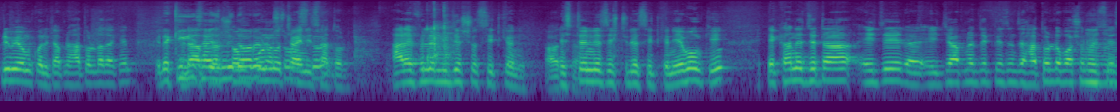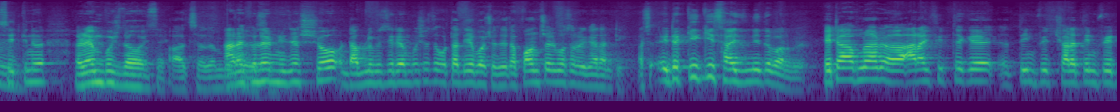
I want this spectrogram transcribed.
প্রিমিয়াম কোয়ালিটি আপনি হাতলটা দেখেন এটা কি সাইজ নিতে পারে সম্পূর্ণ চাইনিজ হাতল। আরএফএল এর নিজস্ব সিটকানি। স্টেনলেস স্টিলের সিটকানি এবং কি এখানে যেটা এই যে এই যে আপনি দেখতেছেন যে হাতলটা বসানো হয়েছে সিটকানি র্যাম্বুশ দেওয়া হয়েছে। আচ্ছা যেমন- আরএফএল এর নিজস্ব ডাব্লিউবিসি র্যাম্বুশ আছে ওটা দিয়ে বসেছে এটা পঞ্চাশ বছরের গ্যারান্টি আচ্ছা এটা কি কি সাইজ নিতে পারবে? এটা আপনার আড়াই ফিট থেকে তিন ফিট সাড়ে তিন ফিট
